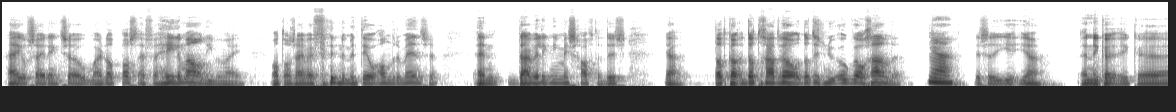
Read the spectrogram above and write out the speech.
hij of zij denkt zo, maar dat past even helemaal niet bij mij. Want dan zijn wij fundamenteel andere mensen. En daar wil ik niet mee schaften. Dus ja, dat, kan, dat gaat wel, dat is nu ook wel gaande. Ja, Dus eh, ja, en ik, eh, ik eh,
